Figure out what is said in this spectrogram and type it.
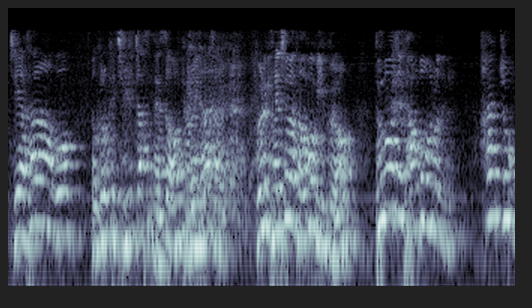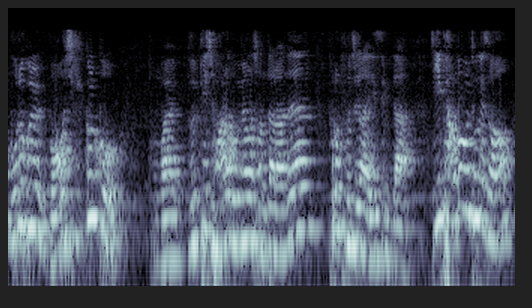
지혜야 사랑하고, 너 그렇게 질질 짰으면 됐어. 결혼이나 하자. 뭐 이렇게 대충한 방법이 있고요. 두 번째 방법으로는 한쪽 무릎을 멋있게 꿇고, 정말 눈빛을 바라보며 전달하는 프로포즈가 있습니다. 이 방법을 통해서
